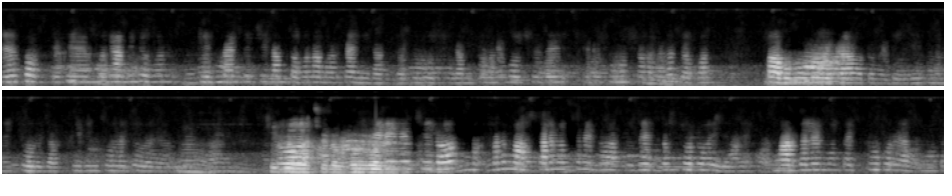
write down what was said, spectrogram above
এরপর থেকে মানে আমি যখন ট্রিটমেন্টে তখন আমার গাইনি বলছিলাম তো উনি বলছে যে এটা সমস্যা হবে না যখন বাবু হবে ওইটা অটোমেটিকলি মানে চলে যাবে ফিডিং করলে চলে যাবে ভুল ছিল মানে মাঝখানে মাঝখানে একটু একদম ছোট হয়ে গেছে। মার্বেলের মতো একটু করে আছে মতো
